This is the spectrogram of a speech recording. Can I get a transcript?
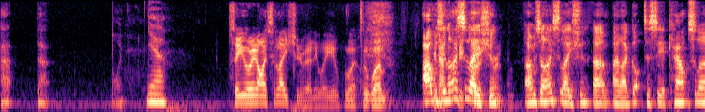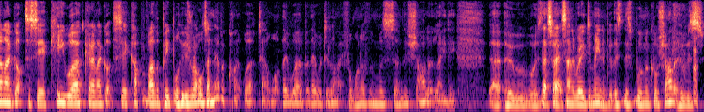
at that point. yeah so you were in isolation, really, were you? We weren't. I was in have group isolation. I was in isolation, um, and I got to see a counsellor, and I got to see a key worker, and I got to see a couple of other people whose roles I never quite worked out what they were, but they were delightful. One of them was um, this Charlotte lady, uh, who was that's why it sounded really demeaning. But this this woman called Charlotte, who was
